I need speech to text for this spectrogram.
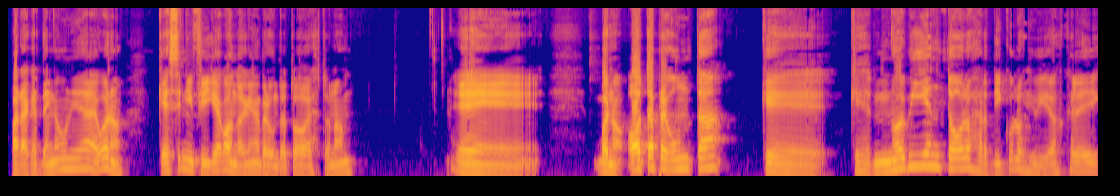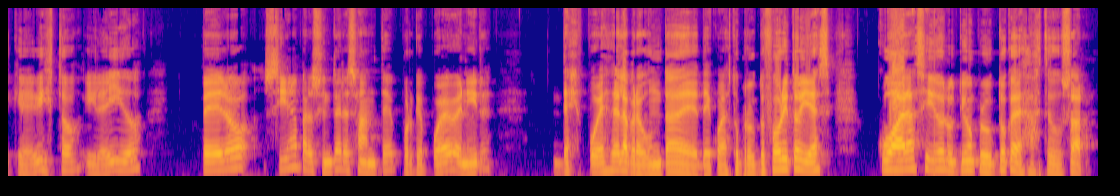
para que tengan una idea de, bueno, qué significa cuando alguien me pregunta todo esto, ¿no? Eh, bueno, otra pregunta que, que no vi en todos los artículos y videos que, que he visto y leído, pero sí me pareció interesante porque puede venir después de la pregunta de cuál es tu producto favorito y es cuál ha sido el último producto que dejaste de usar.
